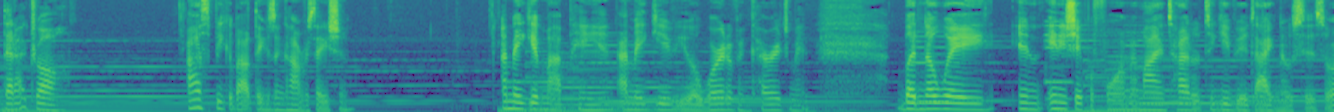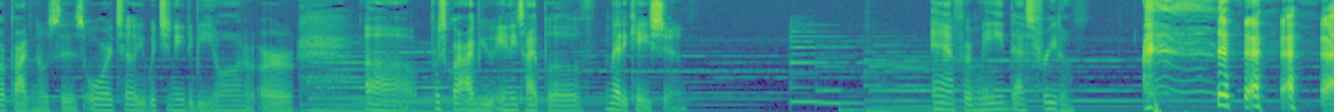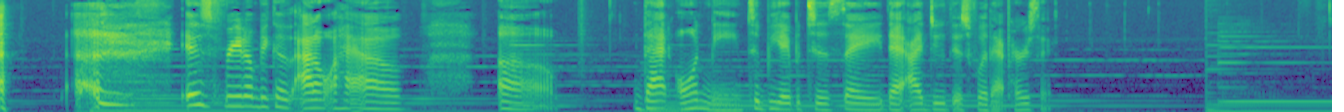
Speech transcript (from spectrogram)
that I draw. I'll speak about things in conversation. I may give my opinion, I may give you a word of encouragement, but no way in any shape or form am I entitled to give you a diagnosis or a prognosis or tell you what you need to be on or, uh, prescribe you any type of medication. And for me, that's freedom. it's freedom because I don't have uh, that on me to be able to say that I do this for that person.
